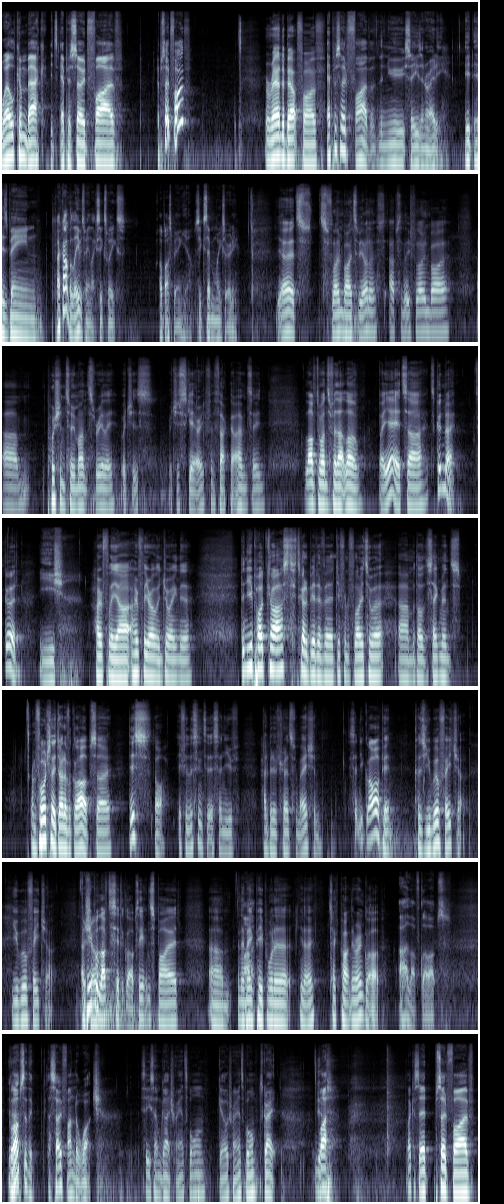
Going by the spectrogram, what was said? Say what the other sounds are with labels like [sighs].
Welcome back. It's episode five. Episode five? Around about five. Episode five of the new season already. It has been, I can't believe it's been like six weeks of us being here. Six, seven weeks already. Yeah, it's it's flown by to be honest. Absolutely flown by. Um, pushing two months really, which is which is scary for the fact that I haven't seen loved ones for that long. But yeah, it's uh it's good, mate. It's good. Yeesh. Hopefully, uh, hopefully you're all enjoying the the new podcast. It's got a bit of a different flow to it um, with all the segments. Unfortunately, I don't have a glow up. So this, oh, if you're listening to this and you've had a bit of transformation, send your glow up in because you will feature. You will feature. And For people sure. love to see the glow ups. They get inspired, um, and they make people want to, you know, take part in their own glow up. I love glow ups. Yeah. Glow ups are, the, are so fun to watch. See some guy transform, girl transform. It's great. Yeah. But, like I said, episode five,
